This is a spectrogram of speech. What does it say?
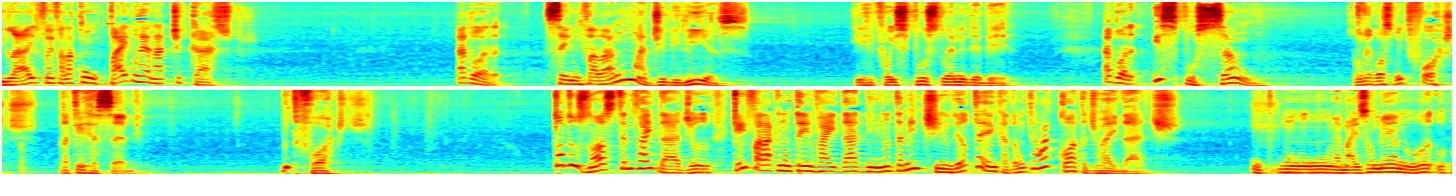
E lá ele foi falar com o pai do Renato de Castro. Agora, sem não falar num Adib Elias, que foi expulso do MDB. Agora, expulsão é um negócio muito forte para quem recebe. Muito forte. Todos nós temos vaidade. Eu, quem falar que não tem vaidade nenhuma está mentindo. Eu tenho, cada um tem uma cota de vaidade. Um, um, é mais ou menos. O,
